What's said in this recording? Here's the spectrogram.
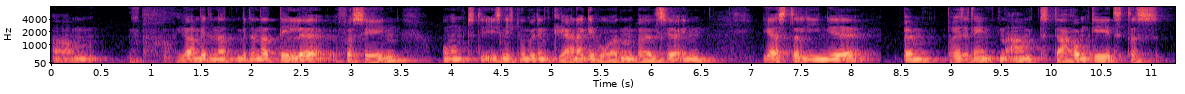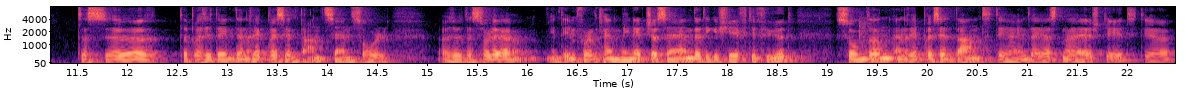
ähm, ja, mit, einer, mit einer Delle versehen und die ist nicht unbedingt kleiner geworden, weil es ja in erster Linie beim Präsidentenamt darum geht, dass, dass äh, der Präsident ein Repräsentant sein soll. Also das soll ja in dem Fall kein Manager sein, der die Geschäfte führt, sondern ein Repräsentant, der in der ersten Reihe steht, der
